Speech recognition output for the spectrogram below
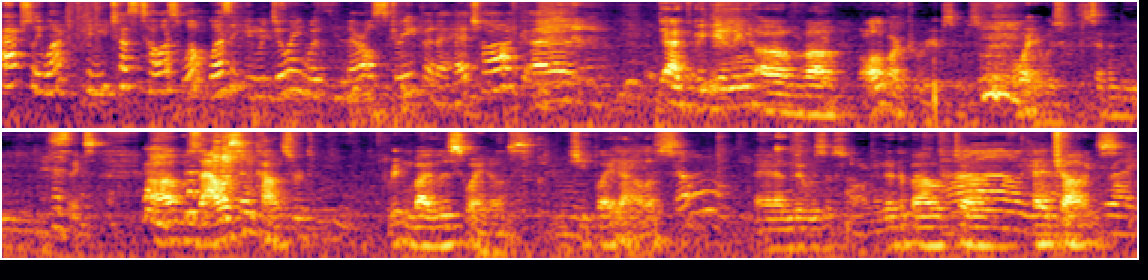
actually, what can you just tell us what was it you were doing with Meryl Streep and a hedgehog? Uh, At the beginning of uh, all of our careers, it was, boy, it was 76. Uh, it was Alice in Concert, written by Liz Swados. She played Alice. oh, And there was a song in it about uh, oh, yeah. hedgehogs. Right,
